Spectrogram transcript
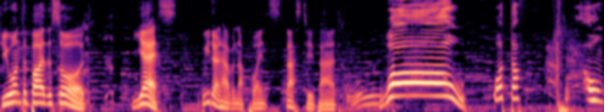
Do you want to buy the sword? Yes. We don't have enough points. That's too bad. Whoa! What the? oh,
